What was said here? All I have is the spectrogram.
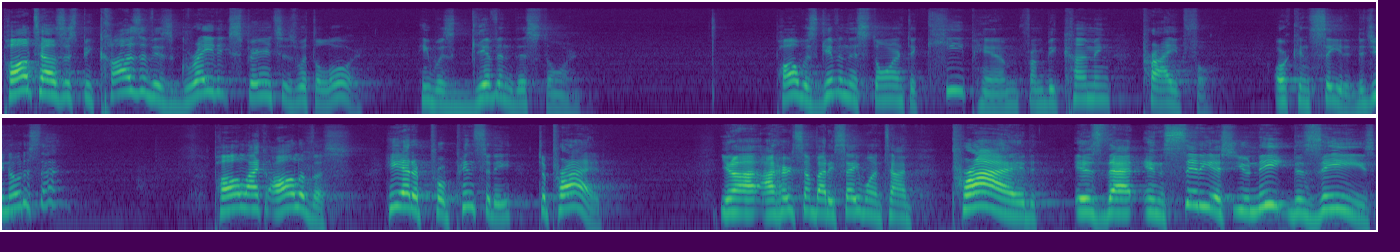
Paul tells us because of his great experiences with the Lord, he was given this thorn. Paul was given this thorn to keep him from becoming prideful or conceited. Did you notice that? Paul, like all of us, he had a propensity to pride. You know, I, I heard somebody say one time pride is that insidious, unique disease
